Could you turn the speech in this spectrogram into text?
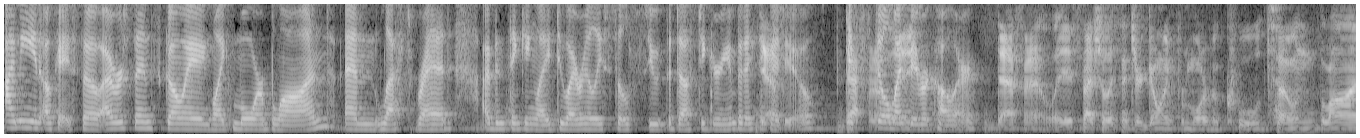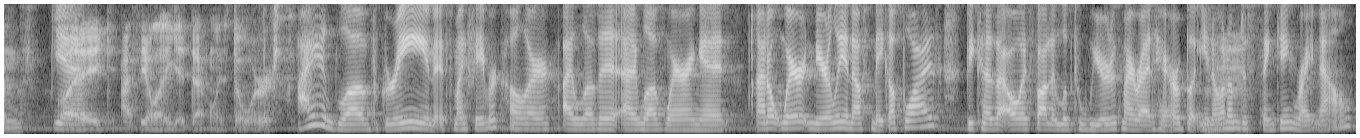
I mean, okay, so ever since going like more blonde and less red, I've been thinking like, do I really still suit the dusty green? But I think Yes, I do. It's still my favorite color. Definitely, especially since you're going for more of a cool tone blonde. Yeah. Like, I feel like it definitely still works. I love green. It's my favorite color. I love it. I love wearing it. I don't wear it nearly enough makeup wise because I always thought it looked weird with my red hair. But you know what Mm-hmm. I'm just thinking right now?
